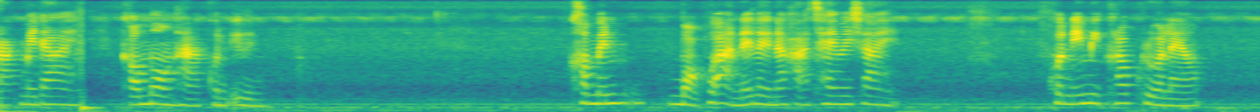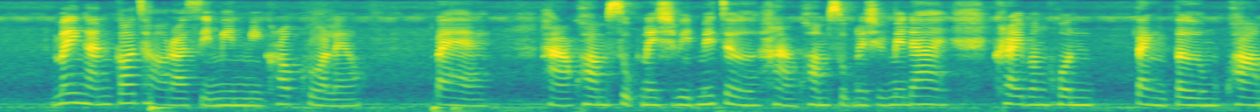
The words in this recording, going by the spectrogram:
รักไม่ได้ เขามองหาคนอื่น คอมเมนต์บอกผู้อ่านได้เลยนะคะ ใช่ไม่ใช่ คนนี้มีครอบครัวแล้ว ไม่งั้นก็ชาวราศีมีนมีครอบครัวแล้ว แต่หาความสุขในชีวิตไม่เจอ หาความสุขในชีวิตไม่ได้ ใครบางคนแต่งเติมความ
